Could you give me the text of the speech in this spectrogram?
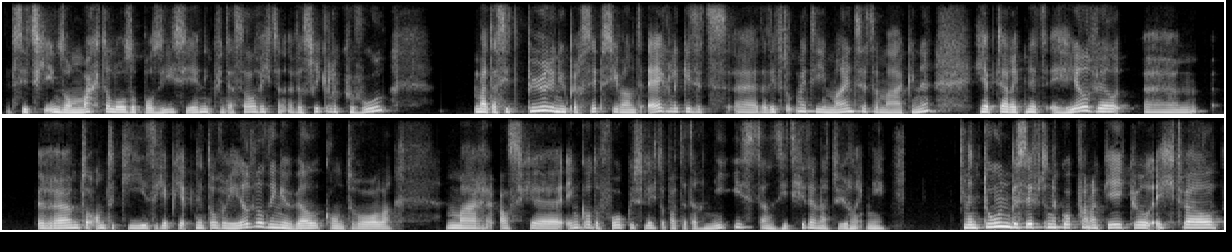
zit je in zo'n machteloze positie. En ik vind dat zelf echt een, verschrikkelijk gevoel. Maar dat zit puur in je perceptie, want eigenlijk is het, uh, dat heeft ook met die mindset te maken. Hè? Je hebt eigenlijk net heel veel um, ruimte om te kiezen. Je hebt, je hebt net over heel veel dingen wel controle. Maar als je enkel de focus legt op wat het er niet is, dan zie je dat natuurlijk niet. En toen besefte ik ook van oké, ik wil echt wel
